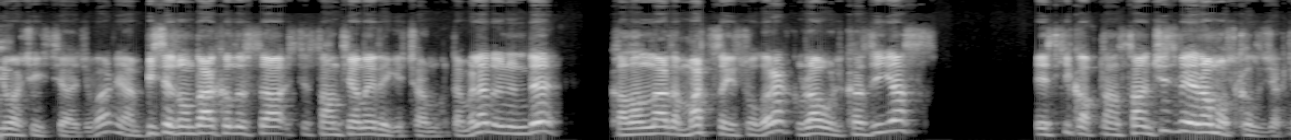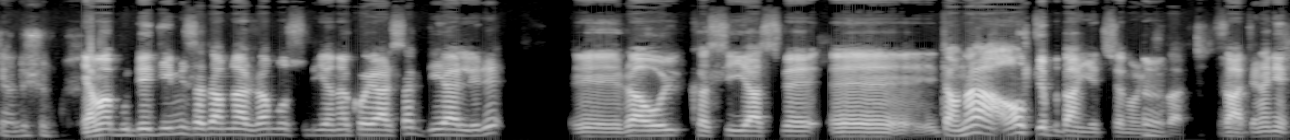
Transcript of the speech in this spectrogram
bir maça ihtiyacı var. Yani bir sezon daha kalırsa işte Santiano'ya da geçer muhtemelen. Önünde kalanlar da maç sayısı olarak Raul Casillas, eski kaptan Sanchez ve Ramos kalacak yani düşün. Ama bu dediğimiz adamlar Ramos'u bir yana koyarsak diğerleri e, Raul, Casillas ve e, onlar altyapıdan yetişen oyuncular. Evet. Zaten evet. hani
